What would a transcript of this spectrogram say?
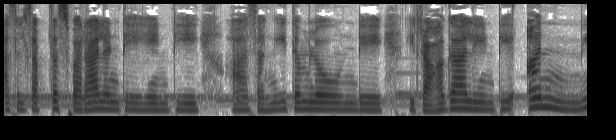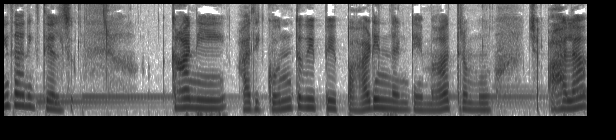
అసలు సప్త స్వరాలంటే ఏంటి? ఆ సంగీతంలో ఉండే ఈ రాగాలేంటి? అన్నీ దానికి తెలుసు. కానీ అది గొంతు విప్పి పాడిందంటే మాత్రము చాలా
